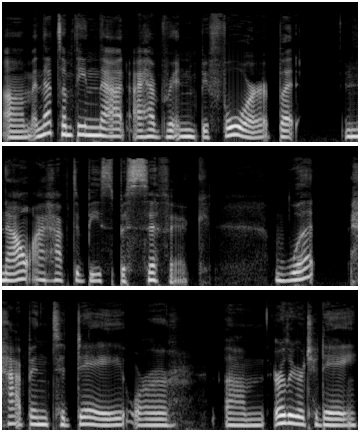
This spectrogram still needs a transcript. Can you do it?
Um, and that's something that I have written before, but now I have to be specific. What happened today or um, earlier today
